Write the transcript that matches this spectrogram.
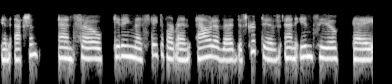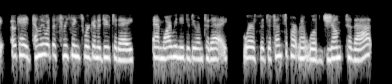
in action. And so getting the State Department out of a descriptive and into a, okay, tell me what the three things we're going to do today and why we need to do them today. Whereas the Defense Department will jump to that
